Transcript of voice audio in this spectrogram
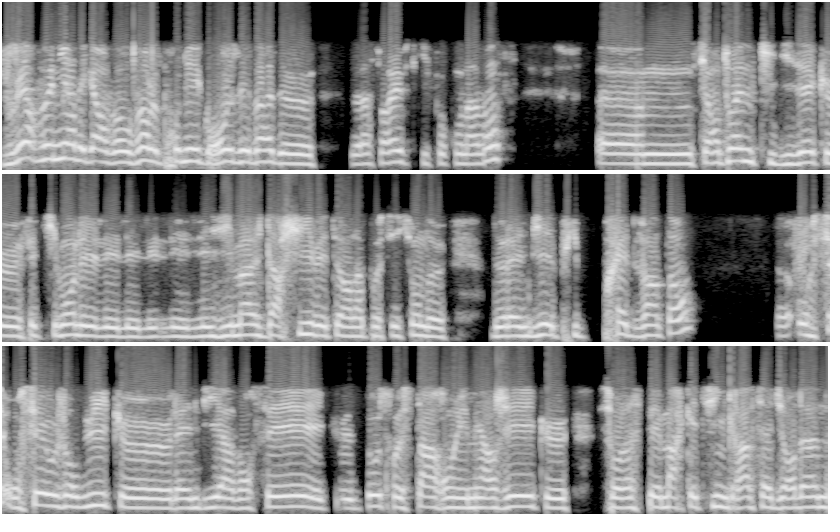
Je voulais revenir, les gars, on va ouvrir le premier gros débat de, de la soirée parce qu'il faut qu'on avance. Euh, c'est Antoine qui disait que effectivement les, les, les, les images d'archives étaient en la possession de, de la NBA depuis près de 20 ans. Euh, on sait, aujourd'hui que la NBA a avancé et que d'autres stars ont émergé, que sur l'aspect marketing, grâce à Jordan,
